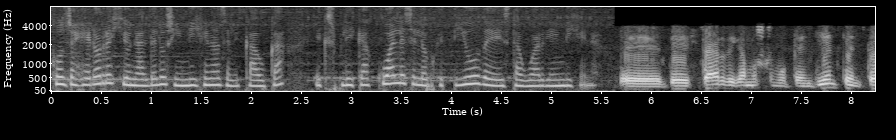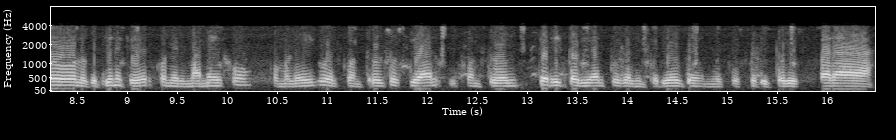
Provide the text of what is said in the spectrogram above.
consejero regional de los indígenas del Cauca, explica cuál es el objetivo de esta Guardia Indígena. Eh, de estar, digamos, como pendiente en todo lo que tiene que ver con el manejo, como le digo, el control social y control territorial pues al interior de nuestros territorios. Para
